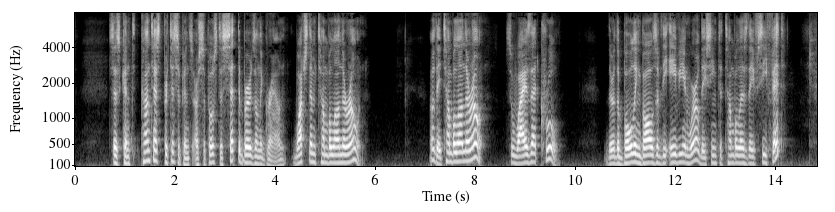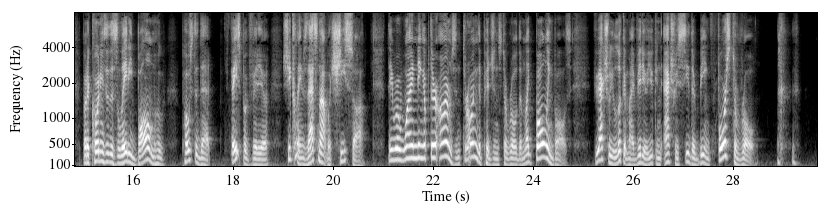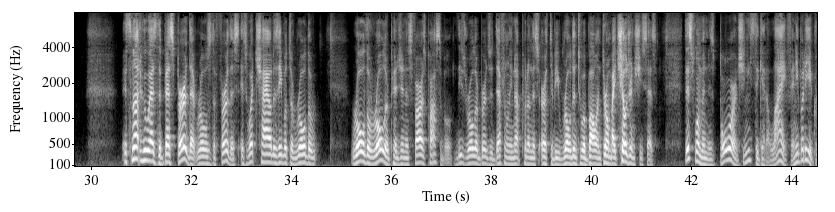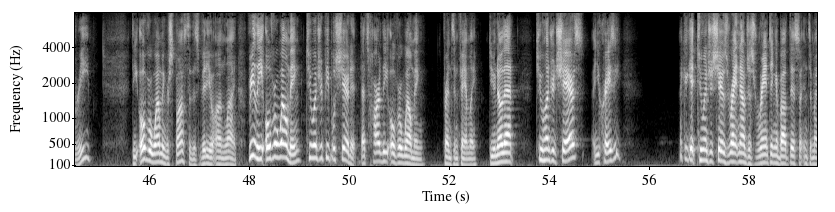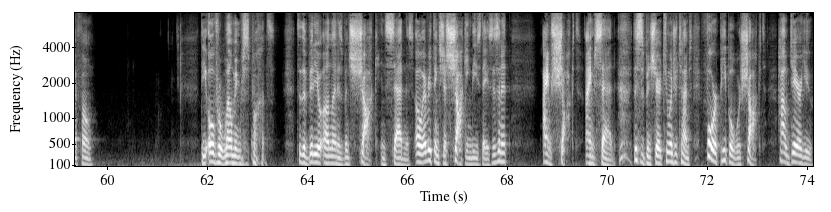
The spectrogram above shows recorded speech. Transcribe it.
says con- contest participants are supposed to set the birds on the ground, watch them tumble on their own. Oh, they tumble on their own. So why is that cruel? They're the bowling balls of the avian world. They seem to tumble as they see fit. But according to this lady Balm who posted that Facebook video, she claims that's not what she saw. They were winding up their arms and throwing the pigeons to roll them like bowling balls. If you actually look at my video, you can actually see they're being forced to roll. it's not who has the best bird that rolls the furthest, it's what child is able to roll the roll the roller pigeon as far as possible. These roller birds are definitely not put on this earth to be rolled into a ball and thrown by children, she says. This woman is bored. She needs to get a life. Anybody agree? The overwhelming response to this video online. Really overwhelming. 200 people shared it. That's hardly overwhelming, friends and family. Do you know that? 200 shares? Are you crazy? I could get 200 shares right now just ranting about this into my phone. The overwhelming response to the video online has been shock and sadness. Oh, everything's just shocking these days, isn't it? I'm shocked. I'm sad. This has been shared 200 times. Four people were shocked. How dare you?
